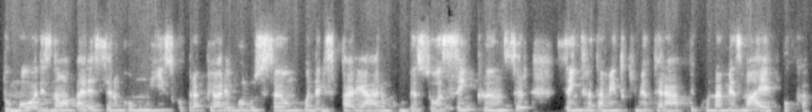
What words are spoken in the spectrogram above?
tumores não apareceram como um risco para pior evolução quando eles parearam com pessoas sem câncer, sem tratamento quimioterápico na mesma época,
